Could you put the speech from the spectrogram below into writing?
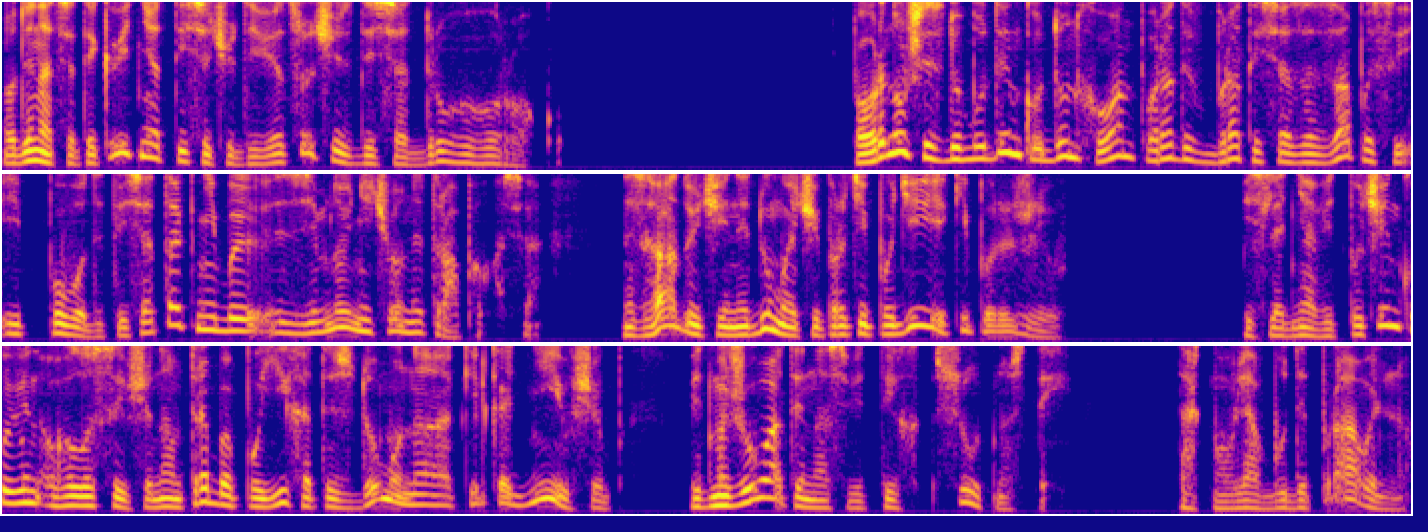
11 квітня 1962 року. Повернувшись до будинку, Дон Хуан порадив братися за записи і поводитися так, ніби зі мною нічого не трапилося, не згадуючи і не думаючи про ті події, які пережив. Після дня відпочинку він оголосив, що нам треба поїхати з дому на кілька днів, щоб відмежувати нас від тих сутностей. Так, мовляв, буде правильно.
